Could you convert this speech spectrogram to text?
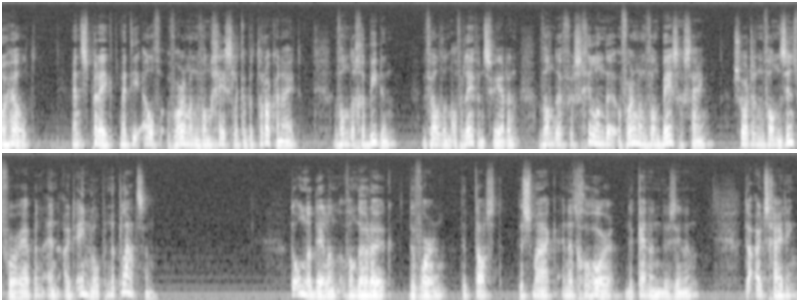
O held, men spreekt met die elf vormen van geestelijke betrokkenheid van de gebieden, velden of levenssferen, van de verschillende vormen van bezig zijn, soorten van zinsvoorwerpen en uiteenlopende plaatsen. De onderdelen van de reuk, de vorm, de tast, de smaak en het gehoor, de kennende zinnen, de uitscheiding,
